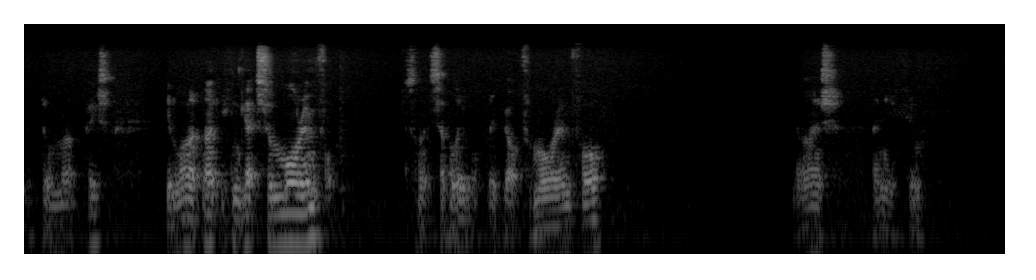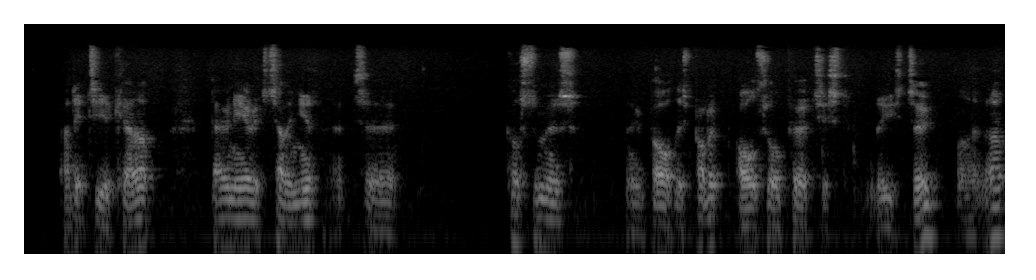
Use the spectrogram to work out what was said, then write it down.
We've done that piece. If you like that you can get some more info. So let's have a look what they've got for more info. Nice. Then you can add it to your cart. Down here it's telling you that uh, customers who bought this product also purchased these two like that.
